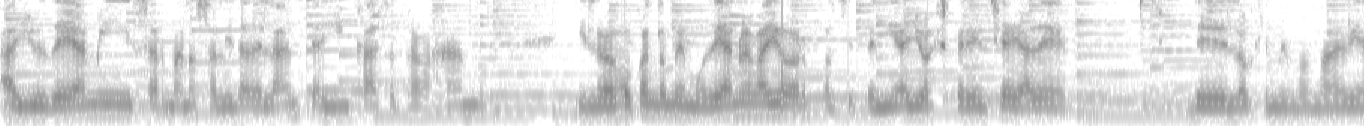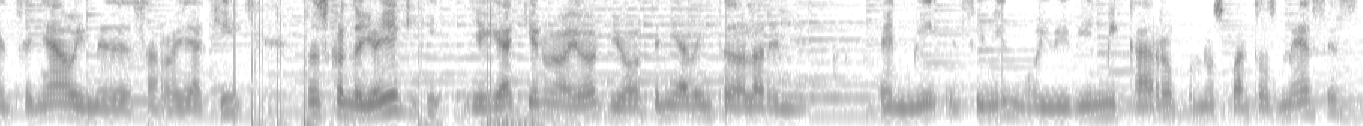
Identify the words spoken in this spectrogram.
ayudé a mis hermanos a salir adelante ahí en casa trabajando. Y luego cuando me mudé a Nueva York, pues tenía yo experiencia ya de, de lo que mi mamá había enseñado y me desarrollé aquí. Entonces cuando yo llegué, aquí a Nueva York, yo tenía 20 dólares en, mí, en sí mismo y viví en mi carro por unos cuantos meses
